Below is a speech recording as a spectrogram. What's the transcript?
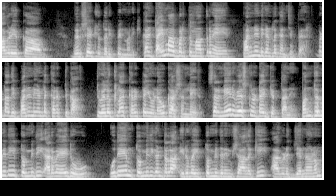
ఆవిడ యొక్క వెబ్సైట్లో దొరికిపోయింది మనకి. కానీ టైమ్ ఆఫ్ బర్త్ మాత్రమే పన్నెండు గంటలకు అని చెప్పారు. బట్ అది పన్నెండు గంటలకు కరెక్ట్ కాదు. ట్వెల్వ్ ఓ క్లాక్ కరెక్ట్ అయ్యే ఉండే అవకాశం లేదు. సరే నేను వేసుకున్న టైం చెప్తాను నేను. పంతొమ్మిది తొమ్మిది అరవై ఐదు ఉదయం తొమ్మిది గంటల ఇరవై తొమ్మిది నిమిషాలకి ఆవిడ జననం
